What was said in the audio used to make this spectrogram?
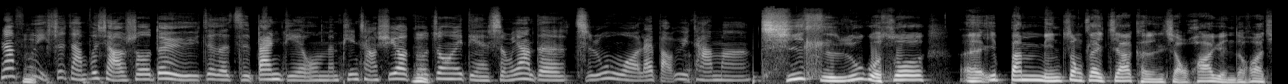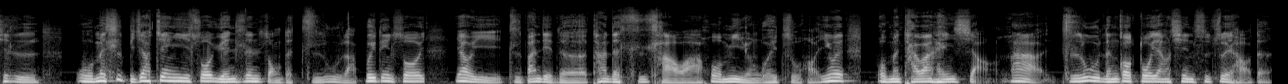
那副理事长不晓得说，对于这个紫斑蝶，我们平常需要多种一点什么样的植物哦，来保育它吗？其实，如果说呃，一般民众在家可能小花园的话，其实我们是比较建议说原生种的植物啦，不一定说要以紫斑蝶的它的食草啊或蜜源为主哈，因为。我们台湾很小，那植物能够多样性是最好的。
